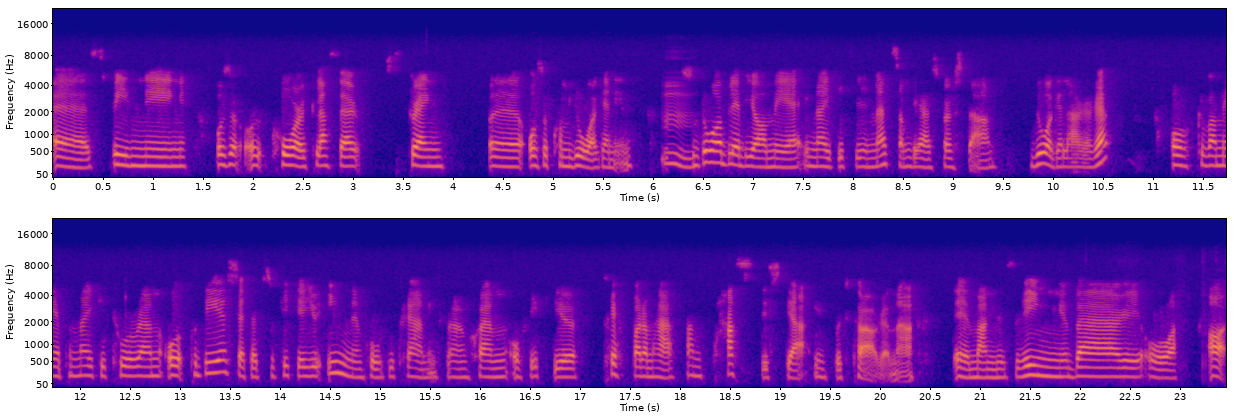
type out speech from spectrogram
eh, spinning och så core-klasser, strength och så kom yogan in. Mm. Så då blev jag med i Nike-teamet som deras första yogalärare och var med på Nike-touren och på det sättet så fick jag ju in en fot i träningsbranschen och fick ju träffa de här fantastiska instruktörerna. Eh, Magnus Ringberg och ja,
